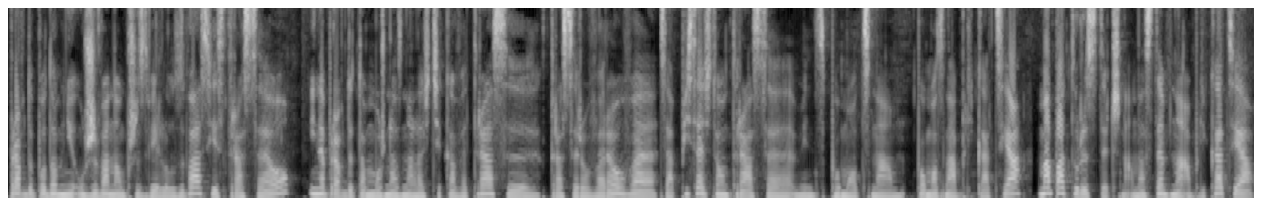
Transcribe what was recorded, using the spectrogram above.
prawdopodobnie używaną przez wielu z Was, jest Traseo i naprawdę tam można znaleźć ciekawe trasy, trasy rowerowe, zapisać tą trasę, więc pomocna, pomocna aplikacja. Mapa turystyczna, następna aplikacja.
